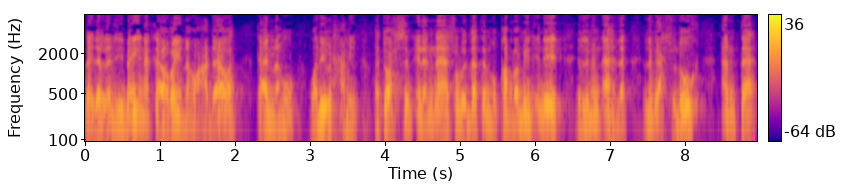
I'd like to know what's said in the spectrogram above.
فإذا الذي بينك وبينه عداوة كأنه ولي حميم. فتحسن إلى الناس وبالذات المقربين إليك اللي من أهلك اللي بيحسدوك أنت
